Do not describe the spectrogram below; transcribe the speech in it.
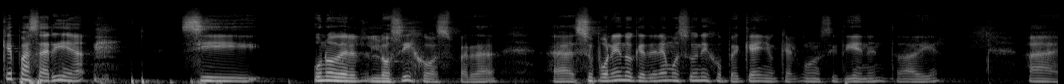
¿Qué pasaría si uno de los hijos, ¿verdad? Ah, suponiendo que tenemos un hijo pequeño, que algunos sí tienen todavía, ah,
